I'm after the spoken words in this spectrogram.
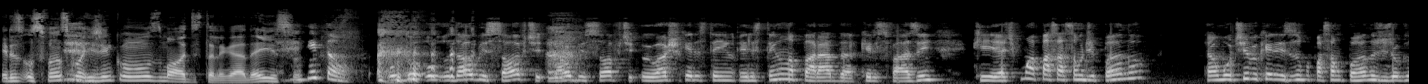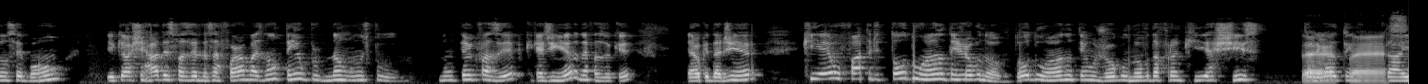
Eles, os fãs corrigem com os mods, tá ligado? É isso. Então, o, do- o- da Ubisoft, da Ubisoft, eu acho que eles têm, eles têm uma parada que eles fazem que é tipo uma passação de pano. É o motivo que eles usam pra passar um pano de jogo não ser bom. E que eu acho errado eles fazerem dessa forma, mas não tem, não, não, tipo, não tem o que fazer, porque é dinheiro, né? Fazer o quê? É o que dá dinheiro. Que é o fato de todo ano tem jogo novo. Todo ano tem um jogo novo da franquia X, tá ligado? Tem é, da sim.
